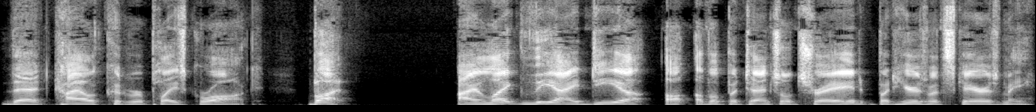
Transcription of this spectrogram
that Kyle could replace Gronk. But I like the idea of a potential trade, but here's what scares me.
